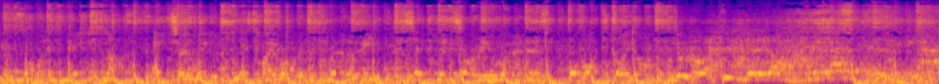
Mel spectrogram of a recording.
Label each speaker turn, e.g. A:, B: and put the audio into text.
A: your soul is being lost HIV is my worry, rather be safe than sorry runners But what's going on? Do the right thing, get it on.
